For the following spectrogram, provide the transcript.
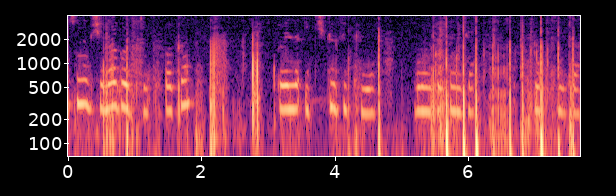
içinde bir şeyler gördüm. Bakın. Böyle iç gözüküyor. Burun kaşınca. Çok güzel.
